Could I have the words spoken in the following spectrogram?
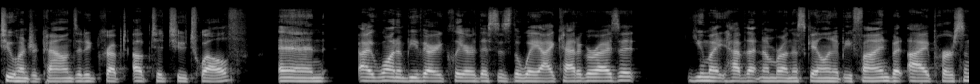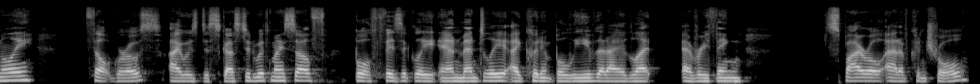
200 pounds. It had crept up to 212. And I want to be very clear this is the way I categorize it. You might have that number on the scale and it be fine, but I personally felt gross. I was disgusted with myself, both physically and mentally. I couldn't believe that I had let everything spiral out of control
